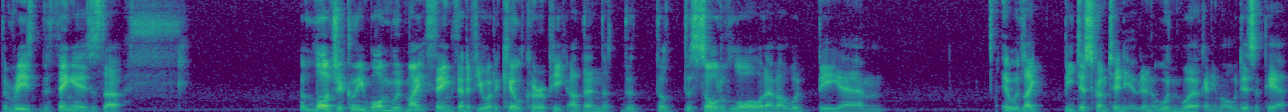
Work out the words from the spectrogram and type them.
the reason, the thing is, is that logically one would might think that if you were to kill Kurapika, then the the, the, the sword of law or whatever would be um it would like be discontinued and it wouldn't work anymore, it would disappear.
